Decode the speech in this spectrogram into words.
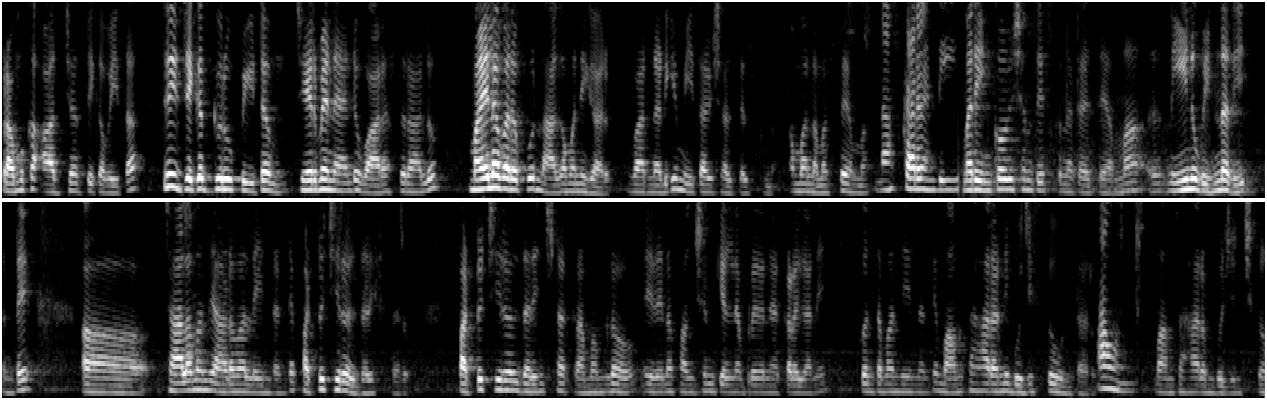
ప్రముఖ ఆధ్యాత్మికవేత్త శ్రీ జగద్గురు పీఠం చైర్మన్ అండ్ వారసురాలు మైలవరపు నాగమణి గారు. వారిని అడిగి మిగతా విషయాలు తెలుసుకుందాం. అమ్మ నమస్తే అమ్మ. నమస్కారం అండి. మరి ఇంకో విషయం తీసుకున్నట్టయితే అమ్మ నేను విన్నది అంటే ఆ, చాలామంది ఆడవాళ్ళు ఏంటంటే పట్టు చీరలు ధరిస్తారు. పట్టు చీరలు ధరించిన క్రమంలో ఏదైనా ఫంక్షన్కి వెళ్ళినప్పుడు కానీ అక్కడ కానీ కొంతమంది ఏంటంటే మాంసాహారాన్ని భుజిస్తూ ఉంటారు. మాంసాహారం భుజించు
